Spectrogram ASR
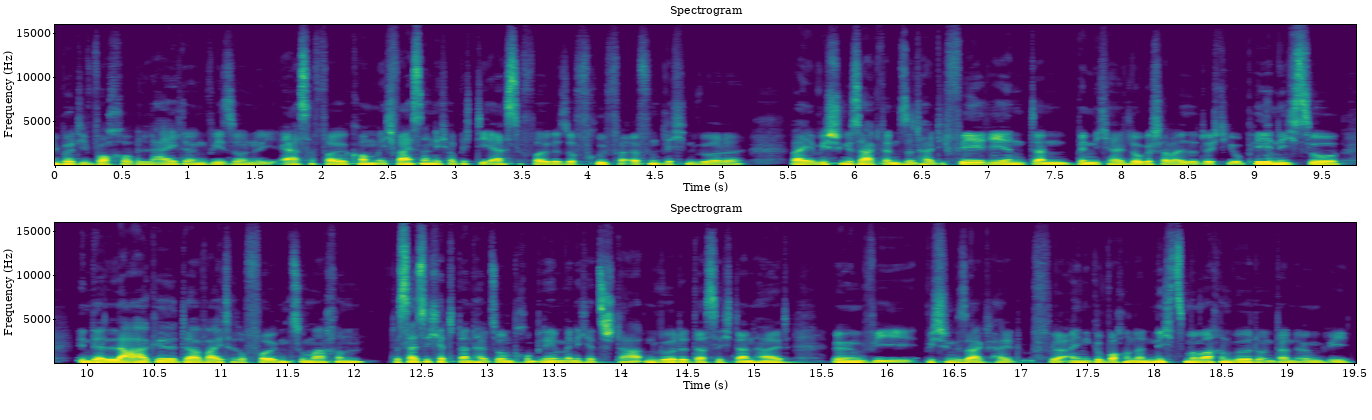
über die Woche vielleicht irgendwie so eine erste Folge kommen. Ich weiß noch nicht, ob ich die erste Folge so früh veröffentlichen würde, weil, wie schon gesagt, dann sind halt die Ferien, dann bin ich halt logischerweise durch die OP nicht so in der Lage, da weitere Folgen zu machen. Das heißt, ich hätte dann halt so ein Problem, wenn ich jetzt starten würde, dass ich dann halt irgendwie, wie schon gesagt, halt für einige Wochen dann nichts mehr machen würde und dann irgendwie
